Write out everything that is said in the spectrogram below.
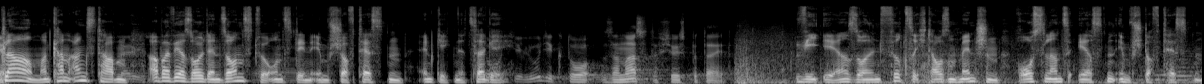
Klar, man kann Angst haben, aber wer soll denn sonst für uns den Impfstoff testen, entgegnet Sergei. Wie er sollen 40.000 Menschen Russlands ersten Impfstoff testen.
